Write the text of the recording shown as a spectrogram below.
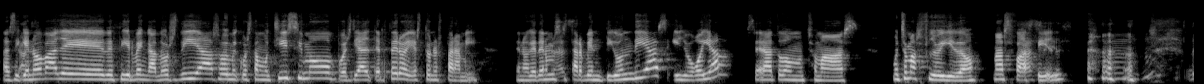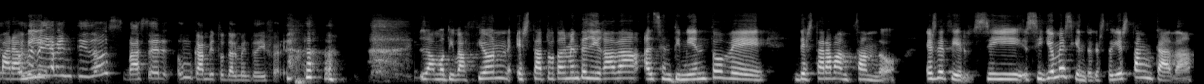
Así que no vale decir, venga, dos días, hoy me cuesta muchísimo, pues ya el tercero y esto no es para mí. Sino que tenemos que estar 21 días y luego ya será todo mucho más, mucho más fluido, más fácil. para mí, el día 22 va a ser un cambio totalmente diferente. La motivación está totalmente ligada al sentimiento de, de estar avanzando. Es decir, si, yo me siento que estoy estancada,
